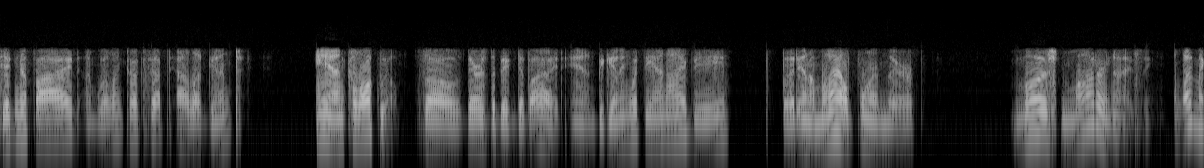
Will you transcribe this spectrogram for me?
dignified, I'm willing to accept elegant, and colloquial. So there's the big divide. And beginning with the NIV, but in a mild form there, most modernizing, let me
